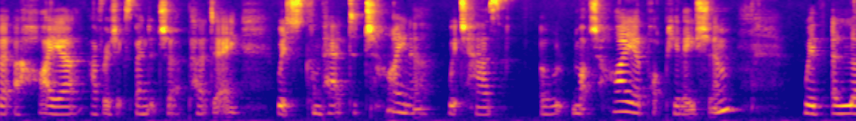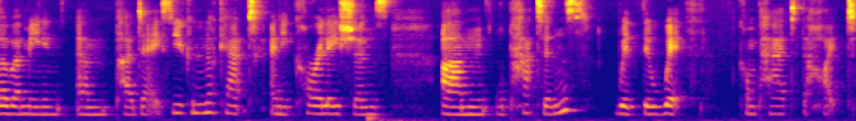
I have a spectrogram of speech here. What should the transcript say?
but a higher average expenditure per day, which is compared to China, which has a much higher population with a lower mean um, per day. So you can look at any correlations um, or patterns with the width compared to the height.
